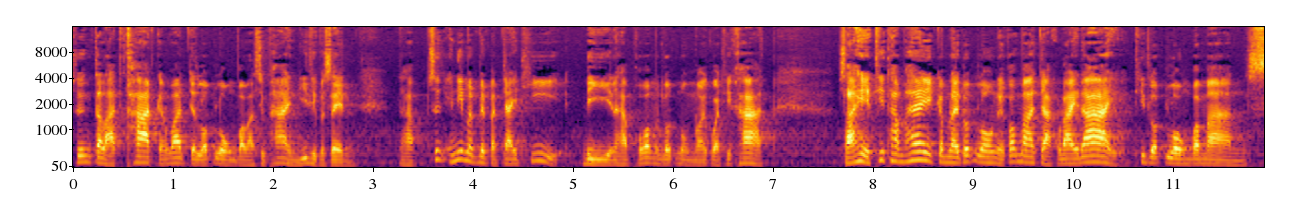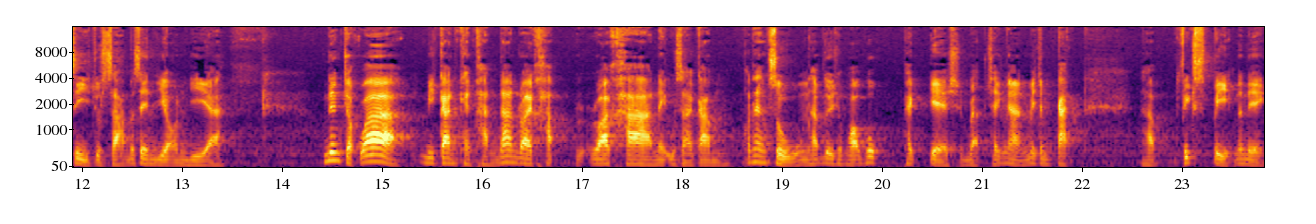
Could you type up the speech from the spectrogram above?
ซึ่งตลาดคาดกันว่าจะลดลงประมาณ 15-20%นะครับซึ่งอันนี้มันเป็นปัจจัยที่ดีนะครับ เพราะว่ามันลดลงน้อยกว่าที่คาด สาเหตุที่ทำให้กำไรลดลงเนี่ยก็มาจากรายได้ที่ลดลงประมาณ 4.3% year on year เนื่องจากว่ามีการแข่งขันด้านราคาราคาในอุตสาหกรรมค่อนข้างสูงนะครับ โดยเฉพาะพวกแพ็กเกจแบบใช้งานไม่จำกัด นะครับฟิกสปีดนั่นเอง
